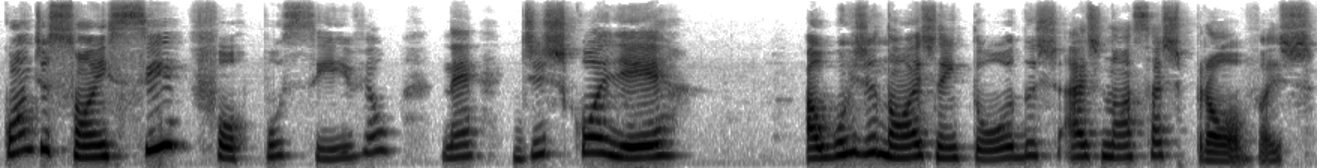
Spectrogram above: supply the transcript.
condições, se for possível, né, de escolher alguns de nós, nem todos, as nossas provas.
